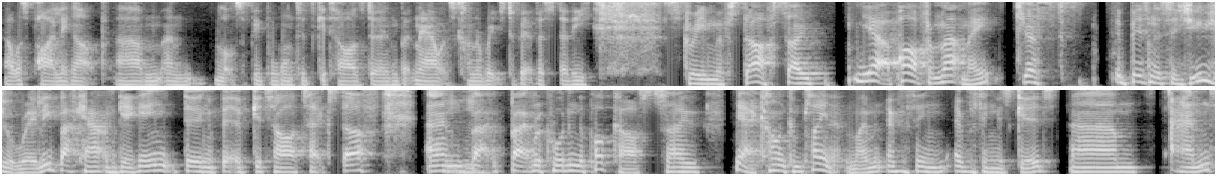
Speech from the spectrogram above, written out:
that was piling up, um, and lots of people wanted guitars doing, but now it's kind of reached a bit of a steady stream of stuff. So yeah, apart from that, mate, just business as usual, really. Back out and gigging, doing a bit of guitar tech stuff, and back back recording the podcast. So yeah, can't complain at the moment. Everything everything is good. Um, and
